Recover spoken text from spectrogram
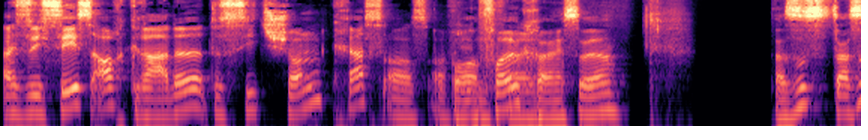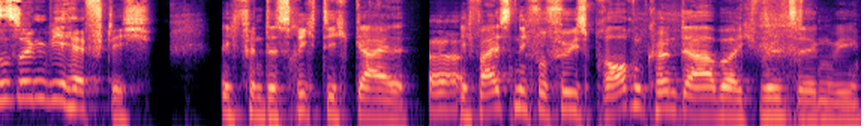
Also ich sehe es auch gerade, das sieht schon krass aus. Boah, voll krass, ja. Das ist, das ist irgendwie heftig. Ich finde das richtig geil. Ja. Ich weiß nicht, wofür ich es brauchen könnte, aber ich will es irgendwie.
